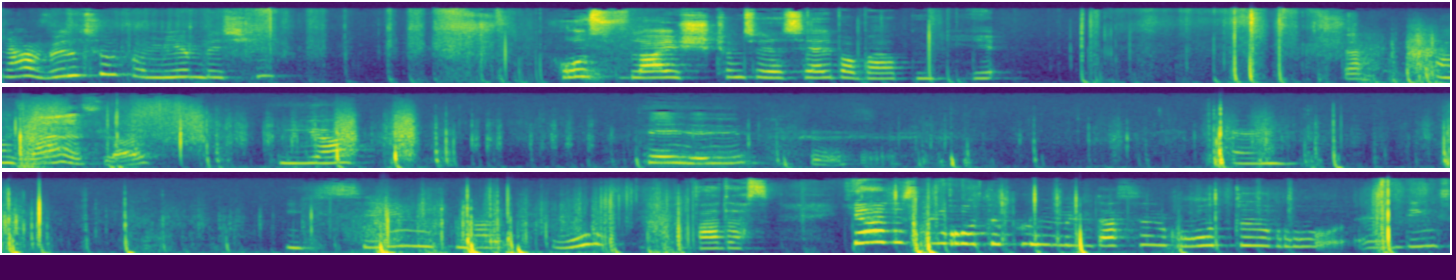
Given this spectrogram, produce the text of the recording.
Ja, willst du von mir ein bisschen? Rohes Fleisch, kannst du ja selber backen. Hier. Da. Kleine Fleisch. Ja. ähm, ich sehe mich mal. Oh, war das? Ja, das sind rote Blumen. Das sind rote ro äh, Dings.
